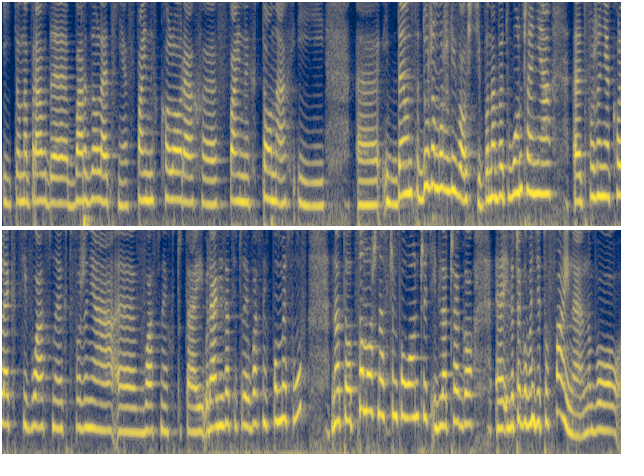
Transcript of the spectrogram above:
I to naprawdę bardzo letnie, w fajnych kolorach, e, w fajnych tonach i, e, i dające dużo możliwości, bo nawet łączenia, e, tworzenia kolekcji własnych, tworzenia własnych tutaj, realizacji tutaj własnych pomysłów na to, co można z czym połączyć i dlaczego, i dlaczego będzie to fajne, no bo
